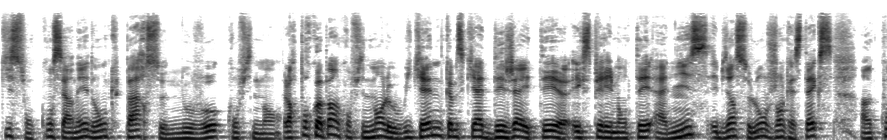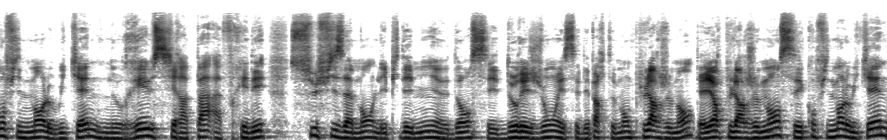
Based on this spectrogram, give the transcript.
qui sont concernés donc par ce nouveau confinement. Alors pourquoi pas un confinement le week-end comme ce qui a déjà été euh, expérimenté à Nice? Eh bien selon Jean Castex, un confinement le week-end ne réussira pas à freiner suffisamment l'épidémie euh, dans ces deux régions et ces départements plus largement. D'ailleurs plus largement, ces confinements le week-end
